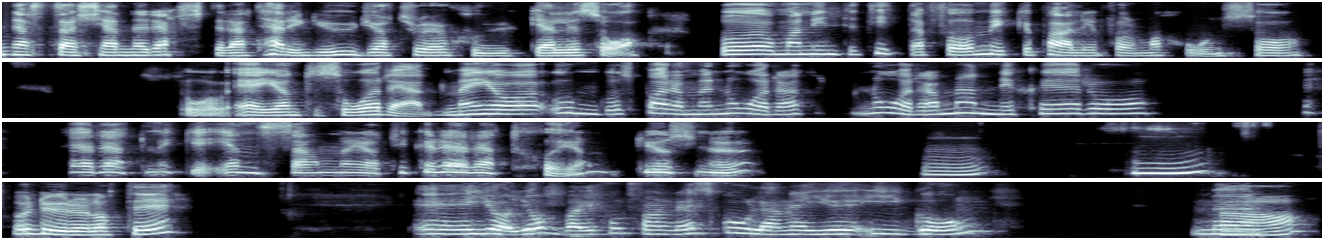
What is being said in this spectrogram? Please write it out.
nästan känner efter att herregud, jag tror jag är sjuk eller så. Så om man inte tittar för mycket på all information så, så är jag inte så rädd. Men jag umgås bara med några, några människor och är rätt mycket ensam. Men jag tycker det är rätt skönt just nu. Mm. Mm. Och du då Lottie? Eh, Jag jobbar ju fortfarande. Skolan är ju igång. Men, Ja.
